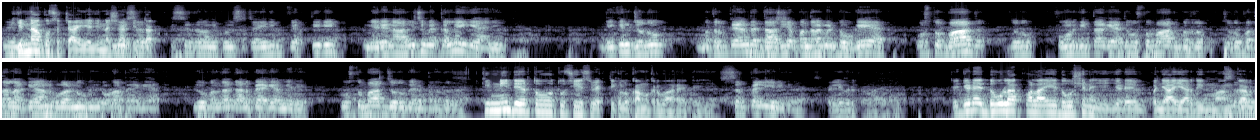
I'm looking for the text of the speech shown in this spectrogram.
ਕਿੰਨਾ। ਕੁ ਸੱਚਾਈ ਹੈ ਜੀ ਨਸ਼ਾ ਕੀਤਾ? ਕਿਸੇ ਤਰ੍ਹਾਂ ਦੀ ਕੋਈ ਸੱਚਾਈ ਨਹੀਂ। ਵਿਅਕਤੀ ਵੀ ਮੇਰੇ ਨਾਲ ਨਹੀਂ ਸੀ ਮੈਂ ਇਕੱਲੇ ਹੀ ਗਿਆ ਜੀ। ਲੇਕਿਨ ਜਦੋਂ ਮਤਲਬ ਕਹਿੰਦੇ 10 ਜਾਂ 15 ਮਿੰਟ ਹੋ ਗਏ ਆ ਉਸ ਤੋਂ ਬਾਅਦ ਜਦੋਂ ਫੋਨ ਕੀਤਾ ਗਿਆ ਤੇ ਉਸ ਤੋਂ ਬਾਅਦ ਮਤਲਬ ਜਦੋਂ ਪਤਾ ਲੱਗ ਗਿਆ ਅਨਗਵਾਨ ਨੂੰ ਵੀ ਰੋਲਾ ਪੈ ਗਿਆ ਵੀ ਉਹ ਬੰਦਾ ਗੱਲ ਪੈ ਗਿਆ ਮੇਰੇ ਉਸ ਤੋਂ ਬਾਅਦ ਜਦੋਂ ਮੇਰਾ ਬ੍ਰਦਰ ਕਿੰਨੀ ਦੇਰ ਤੋਂ ਤੁਸੀਂ ਇਸ ਵਿਅਕਤੀ ਕੋਲੋਂ ਕੰਮ ਕਰਵਾ ਰਹੇ ਤੇ ਜੀ? ਸਰ ਪਹਿਲੀ ਵਾਰੀ ਕਰਾਇਆ। ਪਹਿਲੀ ਵਾਰ ਕਰਵਾਇਆ ਜੀ। ਤੇ ਜਿਹੜੇ 2 ਲੱਖ ਵਾਲਾ ਇਹ ਦੋਸ਼ ਨੇ ਜੀ ਜਿਹੜੇ 50000 ਦੀ ਮੰਗ ਕਰ।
